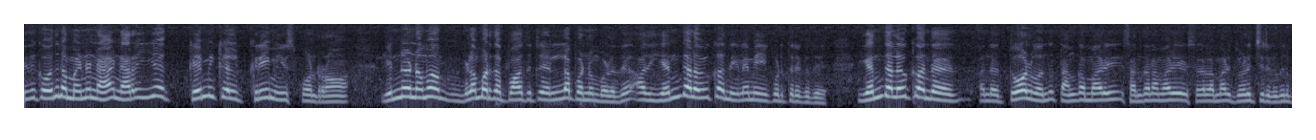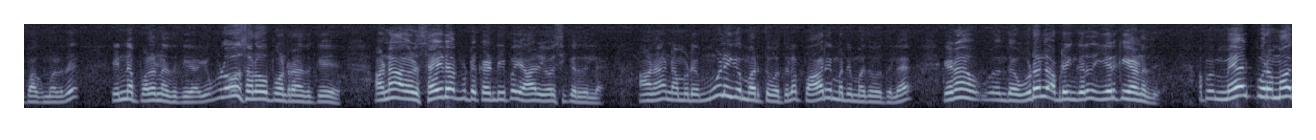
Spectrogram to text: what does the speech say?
இதுக்கு வந்து நம்ம என்னென்னா நிறைய கெமிக்கல் க்ரீம் யூஸ் பண்ணுறோம் என்னென்னமோ விளம்பரத்தை பார்த்துட்டு எல்லாம் பண்ணும் பொழுது அது எந்த அளவுக்கு அந்த இளமையை கொடுத்துருக்குது? எந்த அளவுக்கு அந்த அந்த தோல் வந்து தங்க மாதிரி சந்தன மாதிரி சில மாதிரி ஜொலிச்சிருக்குதுன்னு பார்க்கும் பொழுது என்ன பலன் அதுக்கு? எவ்வளோ செலவு பண்ணுறேன் அதுக்கு. ஆனால் அதோட சைடு எஃபெக்ட் கண்டிப்பாக யாரும் யோசிக்கிறது இல்லை. ஆனால் நம்முடைய மூலிகை மருத்துவத்தில் பாரம்பரிய மருத்துவத்தில் ஏன்னா இந்த உடல் அப்படிங்கிறது இயற்கையானது. அப்போ மேல்புறமாக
